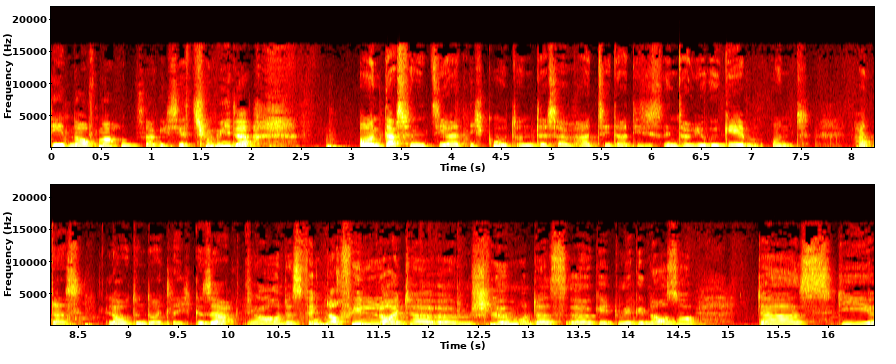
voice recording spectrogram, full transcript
Läden aufmachen, sage ich jetzt schon wieder. Und das findet sie halt nicht gut. Und deshalb hat sie da dieses Interview gegeben und hat das laut und deutlich gesagt. Ja, und das finden auch viele Leute ähm, schlimm. Und das äh, geht mir genauso, dass die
